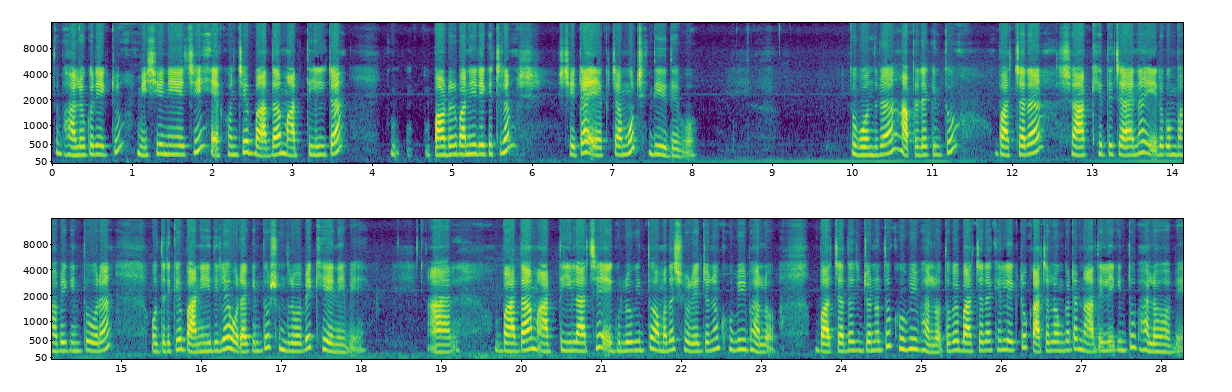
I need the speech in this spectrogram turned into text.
তো ভালো করে একটু মিশিয়ে নিয়েছি। এখন যে বাদাম আর তিলটা পাউডার বানিয়ে রেখেছিলাম, সেটা এক চামচ দিয়ে দেব। তো বন্ধুরা, আপনারা কিন্তু বাচ্চারা শাক খেতে চায় না, এরকমভাবে কিন্তু ওরা ওদেরকে বানিয়ে দিলে ওরা কিন্তু সুন্দরভাবে খেয়ে নেবে। আর বাদাম আর তিল আছে, এগুলো কিন্তু আমাদের শরীরের জন্য খুবই ভালো। বাচ্চাদের জন্য তো খুবই ভালো, তবে বাচ্চারা খেলে একটু কাঁচা লঙ্কাটা না দিলে কিন্তু ভালো হবে।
